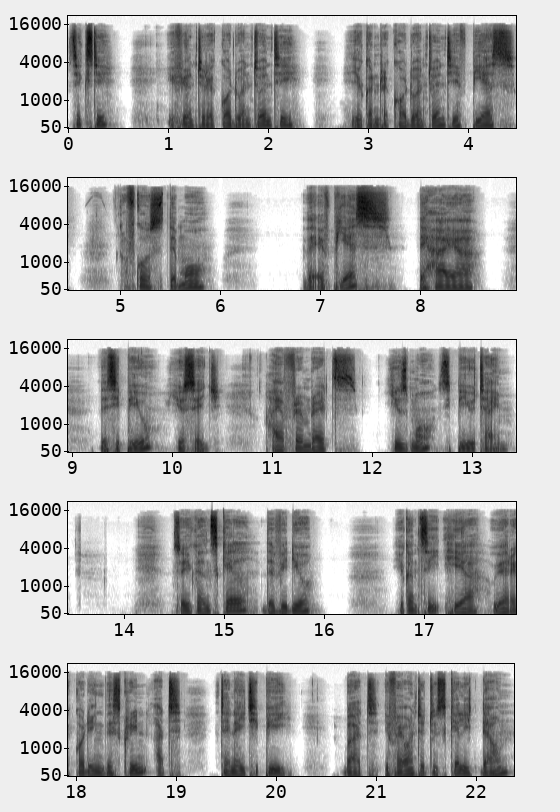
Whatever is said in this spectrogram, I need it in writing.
60 if you want to record 120 you can record 120 fps of course the more the fps the higher the cpu usage. Higher frame rates use more cpu time. So you can scale the video. You can see here we are recording the screen at 1080p but if I wanted to scale it down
